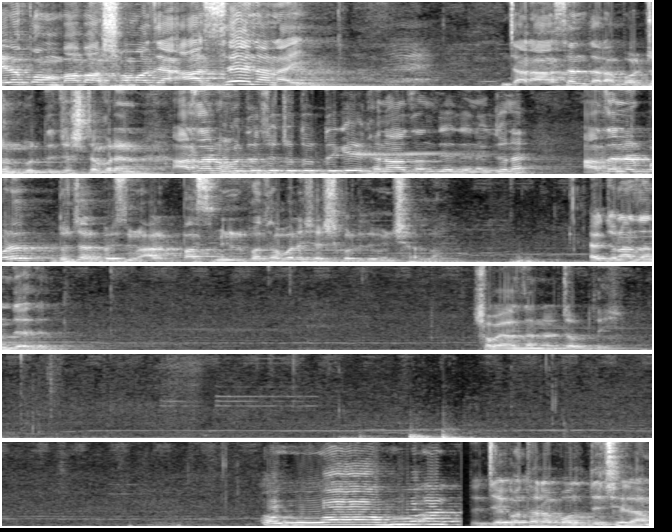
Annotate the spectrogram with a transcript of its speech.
এরকম বাবা সমাজে আছে না নাই? যারা আছেন তারা বর্জন করতে চেষ্টা করেন। আজান হইতেছে চতুর্দিকে, এখানে আজান দিয়ে দেন একজনে। আজানের পরে দু চার পাঁচ মিনিট কথা বলে শেষ করে দেবো ইনশাল্লাহ একজন আজান দিয়ে দেন। সবাই আজানের জব দিই। যে কথাটা বলতেছিলাম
